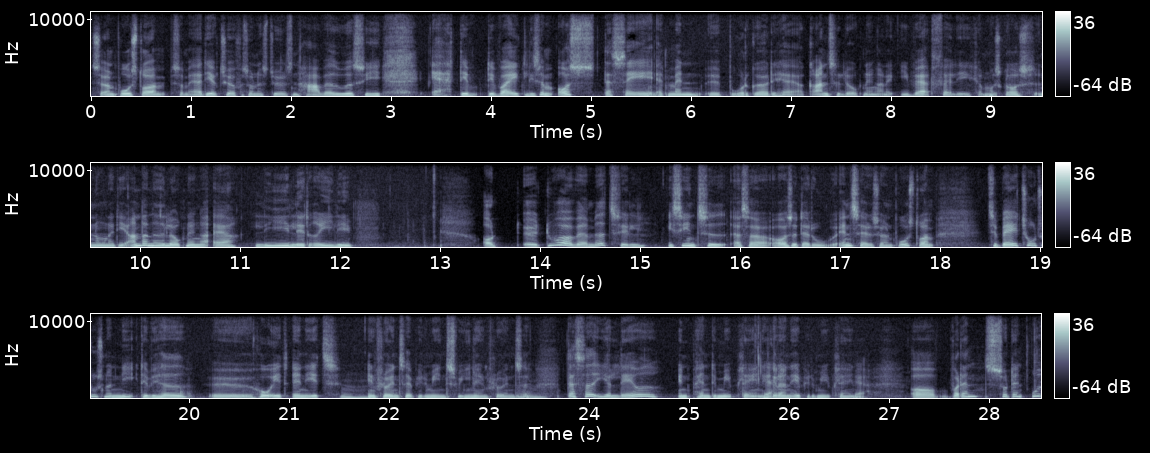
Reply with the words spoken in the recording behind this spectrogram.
Søren Brostrøm, som er direktør for Sundhedsstyrelsen, har været ude at sige, ja, det, det var ikke ligesom os, der sagde, at man øh, burde gøre det her. Grænselukningerne i hvert fald ikke, og måske også nogle af de andre nedlukninger er lige lidt rigelige. Og øh, du har jo været med til i sin tid, altså også da du ansatte Søren Brostrøm, tilbage i 2009, da vi havde øh, H1N1, mm. influenzaepidemien, svineinfluenza, mm. der sad I og lavede en pandemiplan, ja. eller en epidemiplan. Ja. Og hvordan så den ud?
